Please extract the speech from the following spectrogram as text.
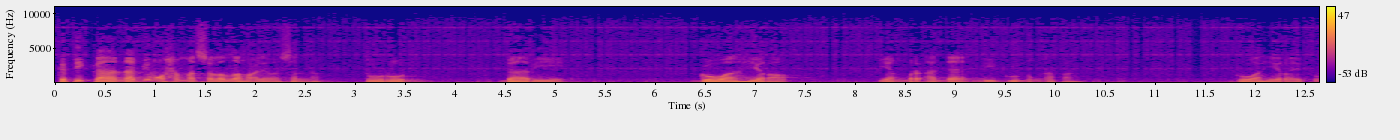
ketika Nabi Muhammad Wasallam turun dari Goa Hira yang berada di gunung apa? Goa Hira itu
